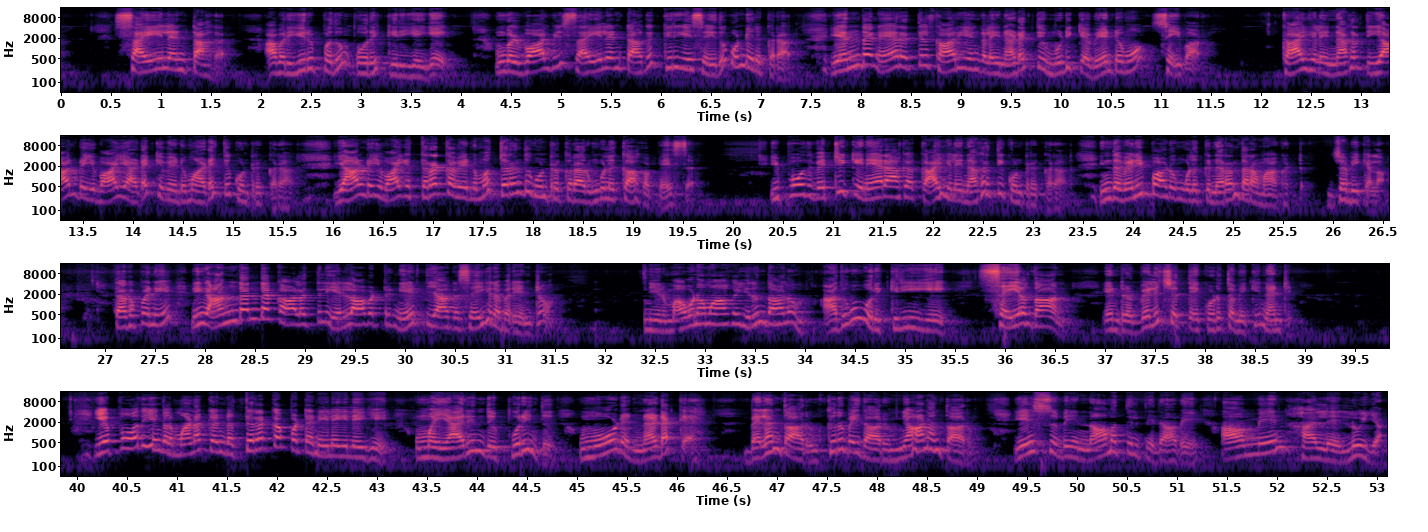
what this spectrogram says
சைலண்டாக. அவர் இருப்பதும் ஒரு கிரியையே. உங்கள் வாழ்வில் சைலண்டாக கிரியை செய்து கொண்டிருக்கிறார். எந்த நேரத்தில் காரியங்களை நடத்தி முடிக்க வேண்டுமோ செய்வார். காய்களை நகர்த்தி யாருடைய வாயை அடைக்க வேண்டுமோ அடைத்து கொண்டிருக்கிறார். யாருடைய வாயை திறக்க வேண்டுமோ திறந்து கொண்டிருக்கிறார். உங்களுக்காக பேச. இப்போது வெற்றிக்கு நேராக காய்களை நகர்த்தி கொண்டிருக்கிறார். இந்த வெளிப்பாடு உங்களுக்கு நிரந்தரமாகட்டும். ஜபிக்கலாம். தகப்பனே நீர் அந்தந்த காலத்தில் எல்லாவற்றையும் நேர்த்தியாக செய்கிறவர் என்றும் நீர் மௌனமாக இருந்தாலும் அதுவும் ஒரு கிரியையே. செயல்தான் என்ற வெளிச்சத்தை கொடுத்தமைக்கு நன்றி. எப்போது எங்கள் மணக்கங்கள் திறக்கப்பட்ட நிலையிலேயே உம்மை அறிந்து புரிந்து உம்மோடு நடக்க பலந்தாரும் கிருபைதாரும் ஞானந்தாரும். இயேசுபின் நாமத்தில் பிதாவே ஆமேன். ஹலே லூயா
